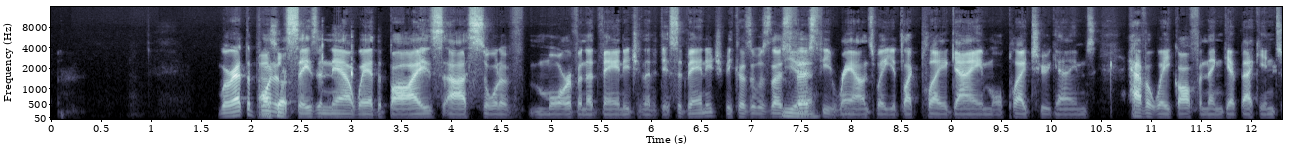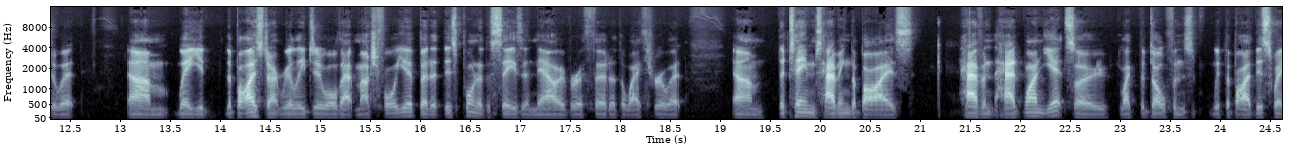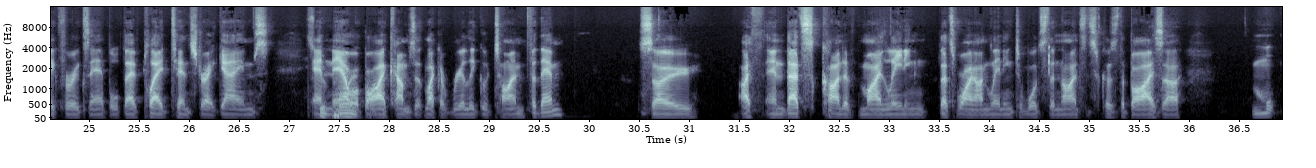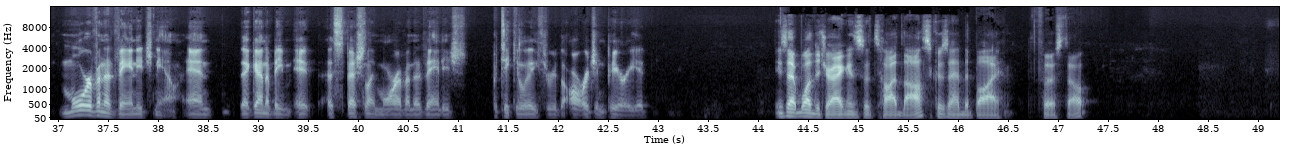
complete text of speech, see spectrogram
We're at the point of the season now where the buys are sort of more of an advantage than a disadvantage because it was those Yeah. first few rounds where you'd like play a game or play two games, have a week off, and then get back into it. Um, where you the buys don't really do all that much for you, but at this point of the season, now over a third of the way through it, um, the teams having the buys haven't had one yet. So, like the Dolphins with the buy this week, for example, they've played ten straight games That's and now point. a buy comes at like a really good time for them. So I th- and that's kind of my leaning. That's why I'm leaning towards the Knights. It's because the buys are mo- more of an advantage now, and they're going to be e- especially more of an advantage, particularly through the Origin period. Is that why the Dragons are tied last because they had the buy first up?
